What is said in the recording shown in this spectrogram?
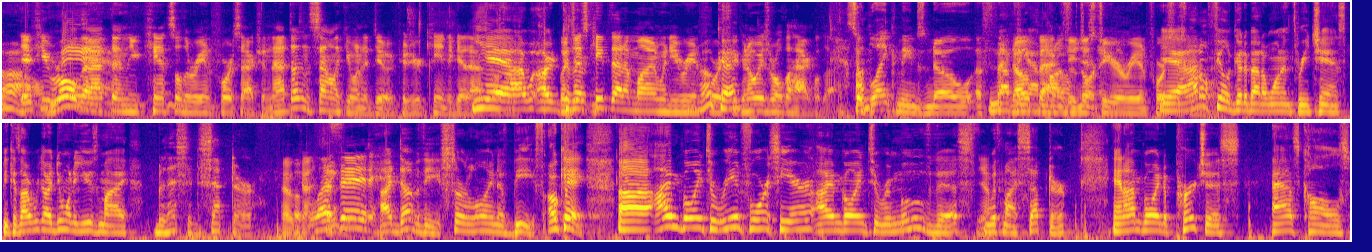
Oh, if you roll that, then you cancel the reinforce action. Now it doesn't sound like you want to do it because you're keen to get out. Of Yeah, I w- I- but 'cause just I- keep that in mind when you reinforce. Okay. You can always roll the haggle die. So blank means no effect. Nothing No happened. effects. Oh, You just do your reinforce. Yeah, and I don't feel good about a one in three chance because I, I do want to use my blessed scepter. Okay. Blessed. I dub thee sirloin of beef. Okay, uh, I'm going to reinforce here. I'm going to remove this Yep. with my scepter, and I'm going to purchase Ascal's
